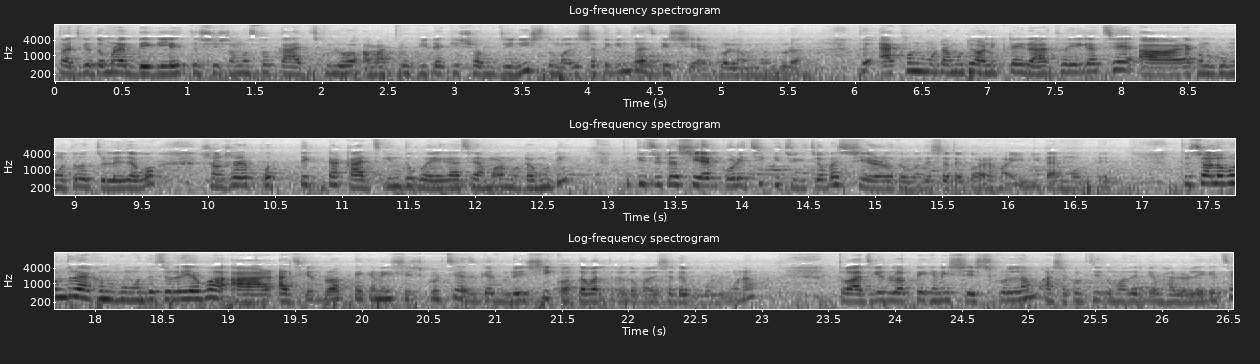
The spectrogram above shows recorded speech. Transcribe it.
তো আজকে তোমরা দেখলে তো সে সমস্ত কাজগুলো, আমার টুকিটাকি সব জিনিস তোমাদের সাথে কিন্তু আজকে শেয়ার করলাম বন্ধুরা। তো এখন মোটামুটি অনেকটাই রাত হয়ে গেছে, আর এখন ঘুমোতেও চলে যাব। সংসারের প্রত্যেকটা কাজ কিন্তু হয়ে গেছে আমার মোটামুটি। তো কিছুটা শেয়ার করেছি, কিছু কিছু আবার শেয়ারও তোমাদের সাথে করা হয়নি তার মধ্যে। তো চলো বন্ধুরা, এখন ঘুমোতে চলে যাব। আর আজকের ব্লগটা এখানেই শেষ করছি। আজকের বেশি কথাবার্তা তোমাদের সাথে বলব না। তো আজকের ব্লগটা এখানে এখানেই শেষ করলাম। আশা করছি তোমাদেরকে ভালো লেগেছে।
